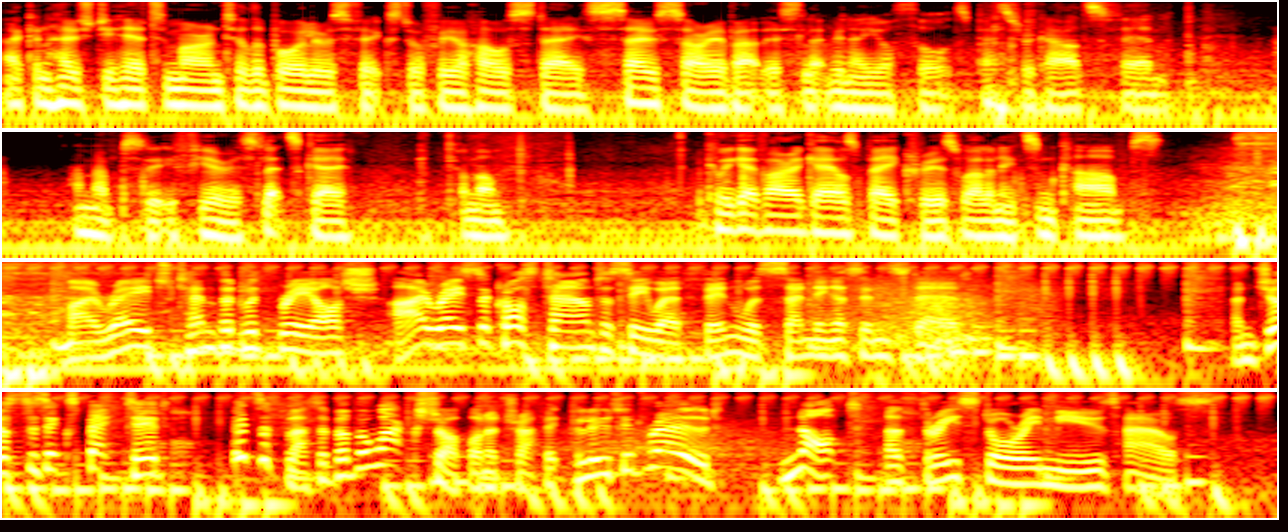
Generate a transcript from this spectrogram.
I can host you here tomorrow until the boiler is fixed or for your whole stay. So sorry about this. Let me know your thoughts. Best regards, Finn. I'm absolutely furious. Let's go. Come on. Can we go via Gail's Bakery as well and eat some carbs? My rage tempered with brioche, I raced across town to see where Finn was sending us instead. And just as expected, it's a flat above a wax shop on a traffic polluted road, not a three story mews house.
